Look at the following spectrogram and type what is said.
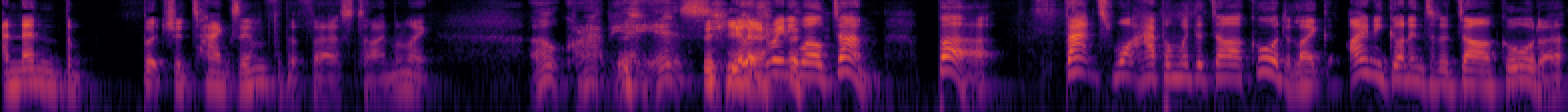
And then the Butcher tags in for the first time. I'm like, oh crap, yeah, he is. It was really well done. But that's what happened with the Dark Order. Like, I only got into the Dark Order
